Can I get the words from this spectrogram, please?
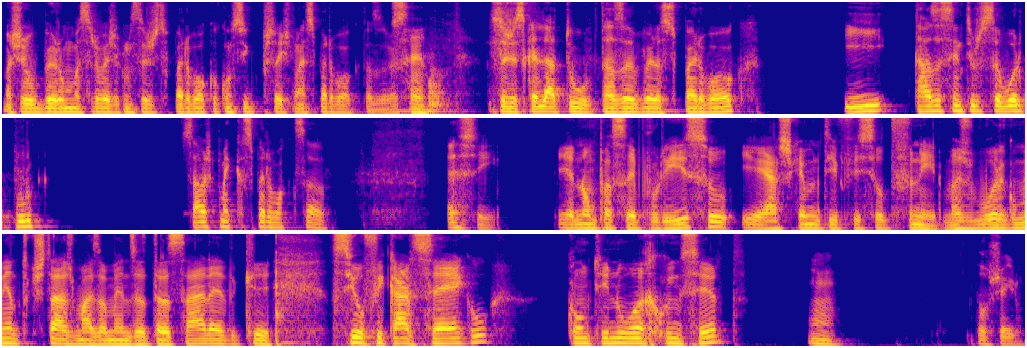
mas se eu beber uma cerveja que não seja Superboc, eu consigo perceber não é Superboc, estás a ver? Sim. Ou seja, se calhar tu estás a beber a Superboc e estás a sentir o sabor porque sabes como é que a Superboc sabe. Assim, eu não passei por isso e acho que é muito difícil definir, mas o argumento que estás mais ou menos a traçar é de que se eu ficar cego, continuo a reconhecer-te, Hum. Pelo cheiro.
